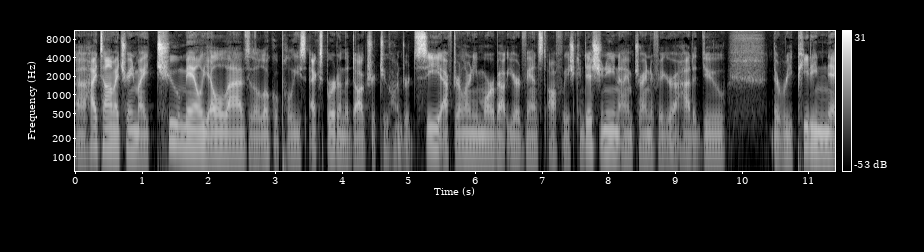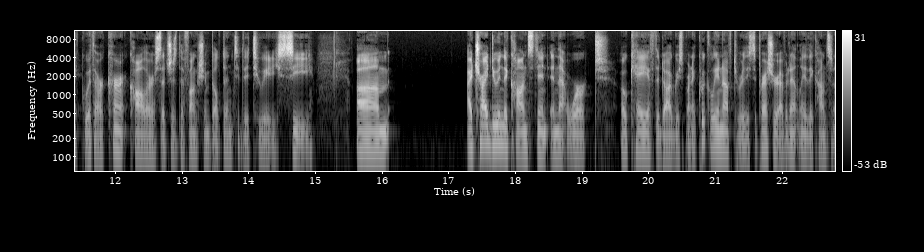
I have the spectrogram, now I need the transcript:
Uh, Hi, Tom. I trained my two male yellow labs with a local police expert on the Dogtra 200C. After learning more about your advanced off leash conditioning, I am trying to figure out how to do the repeating nick with our current collar, such as the function built into the 280C. Um, I tried doing the constant, and that worked okay if the dog responded quickly enough to release the pressure. Evidently, the constant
